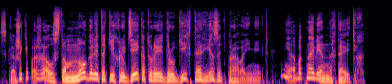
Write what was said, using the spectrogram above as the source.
Скажите, пожалуйста, много ли таких людей, которые других-то резать право имеют? Необыкновенных-то этих.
